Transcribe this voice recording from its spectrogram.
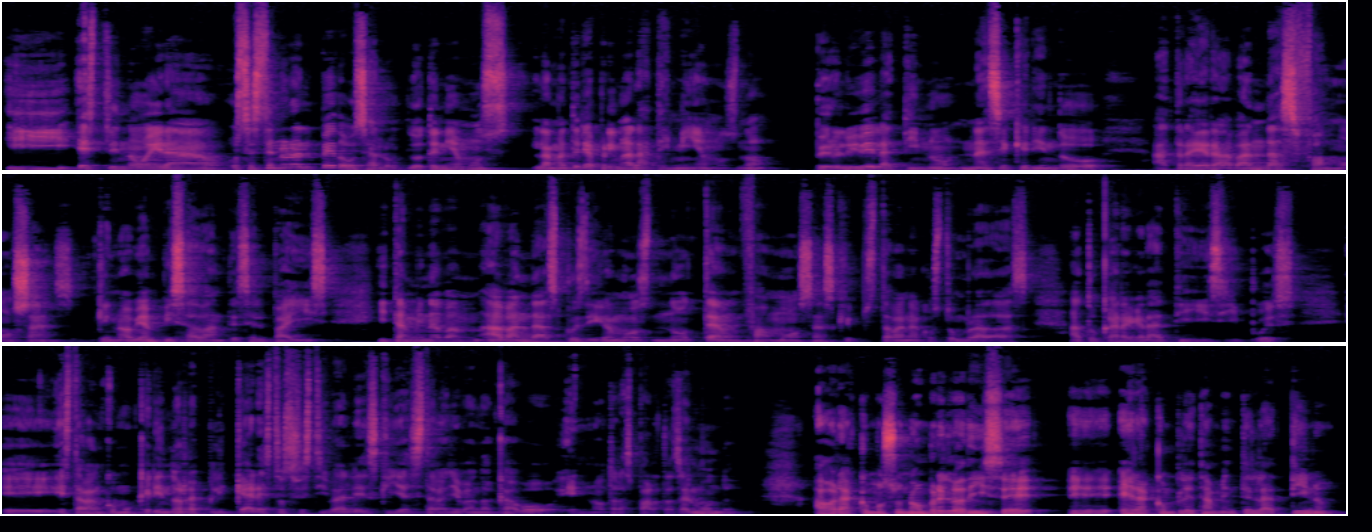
Y este no era, o sea, este no era el pedo, o sea, lo, teníamos, la materia prima la teníamos, ¿no? Pero el Vive Latino nace queriendo atraer a bandas famosas que no habían pisado antes el país y también a bandas, pues digamos, no tan famosas que pues, estaban acostumbradas a tocar gratis y pues eh, estaban como queriendo replicar estos festivales que ya se estaban llevando a cabo en otras partes del mundo. Ahora, como su nombre lo dice, eh, era completamente latino.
